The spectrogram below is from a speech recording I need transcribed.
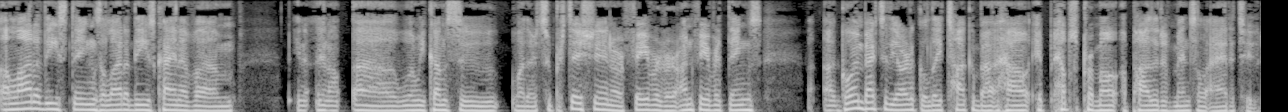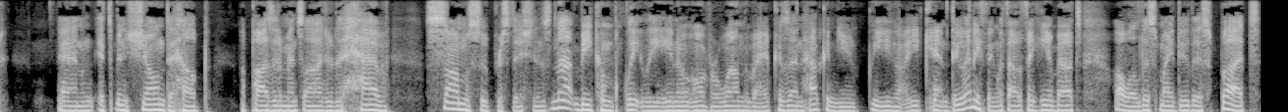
a lot of these things a lot of these kind of um you know you know uh when it comes to whether it's superstition or favorite or unfavorite things uh, going back to the article they talk about how it helps promote a positive mental attitude and it's been shown to help a positive mental attitude to have some superstitions, not be completely, you know, overwhelmed by it. Because then, how can you, you know, you can't do anything without thinking about, oh, well, this might do this. But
